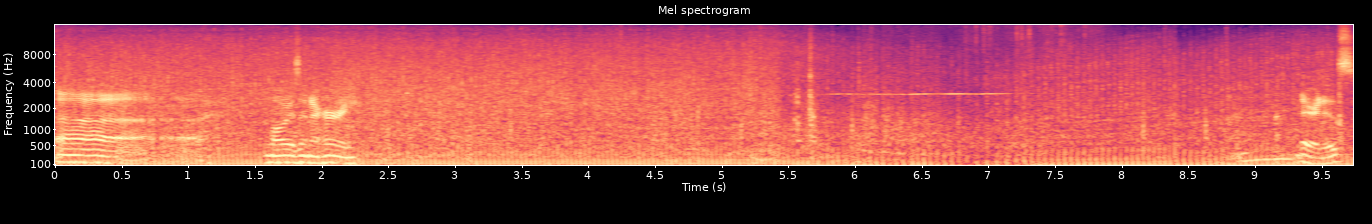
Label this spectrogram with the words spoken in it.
uh, I'm always in a hurry. There it is.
